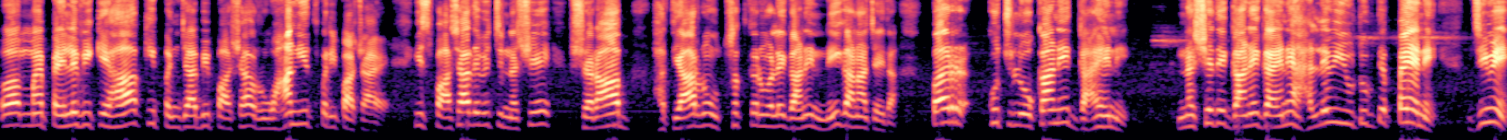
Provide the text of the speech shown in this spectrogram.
अ, ਮੈਂ ਪਹਿਲੇ ਵੀ ਕਿਹਾ ਕਿ ਪੰਜਾਬੀ ਭਾਸ਼ਾ ਰੂਹਾਨੀਅਤ ਭਰੀ ਭਾਸ਼ਾ ਹੈ ਇਸ ਭਾਸ਼ਾ ਦੇ ਵਿੱਚ ਨਸ਼ੇ ਸ਼ਰਾਬ ਹਥਿਆਰ ਨੂੰ ਉਤਸਤ ਕਰਨ ਵਾਲੇ ਗਾਣੇ ਨਹੀਂ ਗਾਣਾ ਚਾਹੀਦਾ ਪਰ ਕੁਝ ਲੋਕਾਂ ਨੇ ਗਾਏ ਨੇ ਨਸ਼ੇ ਦੇ ਗਾਣੇ ਗਾਏ ਨੇ ਹੱਲੇ ਵੀ YouTube ਤੇ ਪਏ ਨੇ ਜਿਵੇਂ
